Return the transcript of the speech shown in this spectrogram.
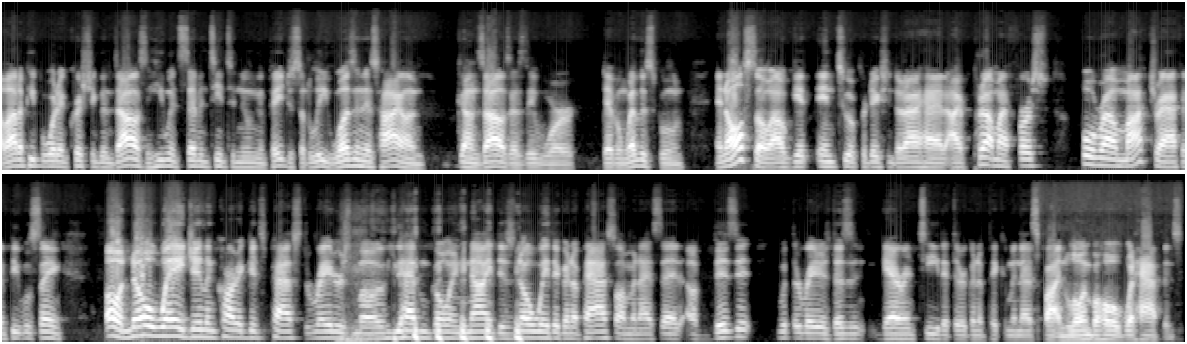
A lot of people were in Christian Gonzalez, and he went 17 to New England Patriots. So the league wasn't as high on Gonzalez as they were Devon Witherspoon. And also, I'll get into a prediction that I had. I put out my first full round mock draft, and people saying, oh, no way Jalen Carter gets past the Raiders, Mo. You have him going nine. There's no way they're going to pass on him. And I said, a visit with the Raiders doesn't guarantee that they're going to pick him in that spot. And lo and behold, what happens?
